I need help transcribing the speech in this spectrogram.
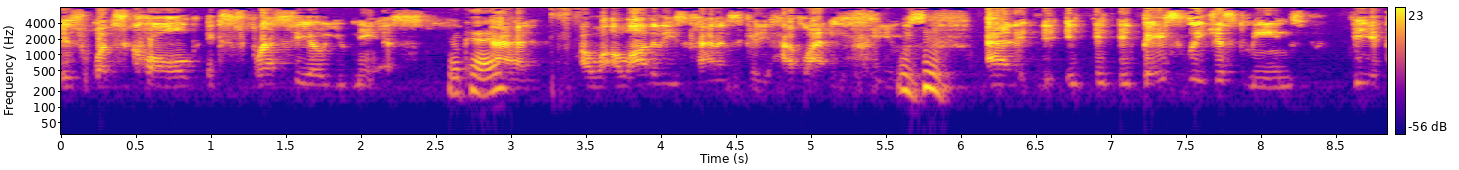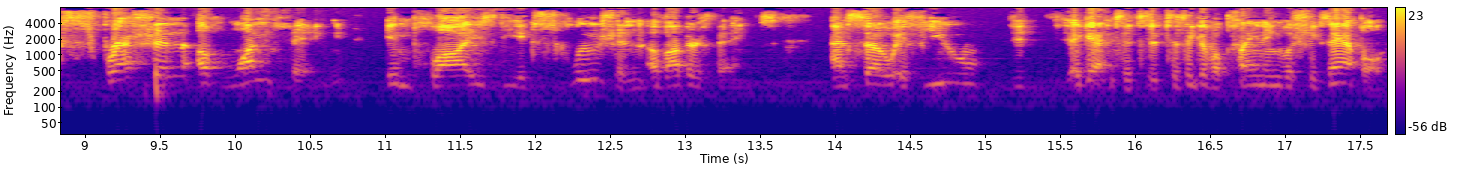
is what's called expressio unius. Okay. And a, a lot of these canons have Latin names, and it, it, it basically just means the expression of one thing implies the exclusion of other things. And so, if you, again, to, to, to, think of a plain English example,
